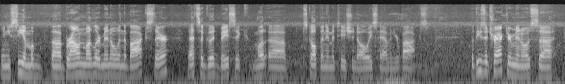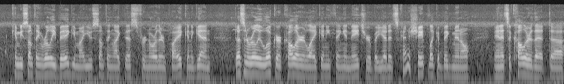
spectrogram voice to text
and you see a uh, brown muddler minnow in the box there that's a good basic uh, sculpin imitation to always have in your box. But these attractor minnows uh, can be something really big. You might use something like this for northern pike. And again, doesn't really look or color like anything in nature, but yet it's kind of shaped like a big minnow. And it's a color that uh,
